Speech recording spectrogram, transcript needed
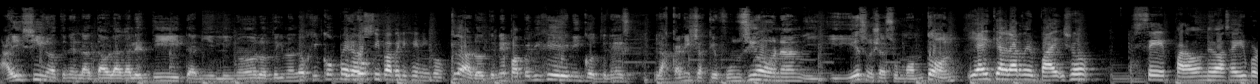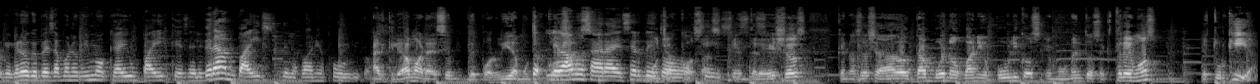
Ahí sí no tenés la tabla calentita ni el inodoro tecnológico, Pero, pero, sí papel higiénico. claro, tenés papel higiénico, tenés las canillas que funcionan y, y eso ya es un montón. Y hay que hablar del país. Yo sé para dónde vas a ir porque creo que pensamos lo mismo que hay un país que es el gran país de los baños públicos. Al que le vamos a agradecer de por vida muchas Le cosas. vamos a agradecer de muchas todo, cosas. sí, sí, Entre sí, ellos, que nos haya dado tan buenos baños públicos en momentos extremos, es Turquía.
